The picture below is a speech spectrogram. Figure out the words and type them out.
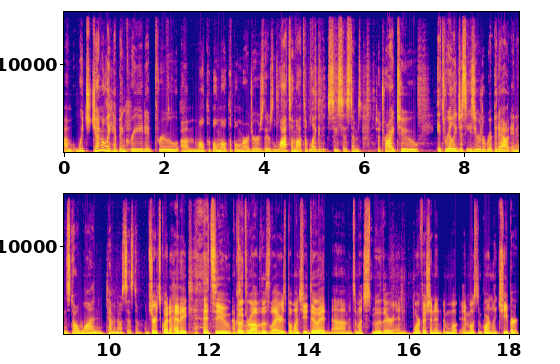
um, which generally have been created through um, multiple, multiple mergers, there's lots and lots of legacy systems to try to it's really just easier to rip it out and install one Temenos system. I'm sure it's quite a headache to Absolutely. go through all of those layers, but once you do it, um, it's a much smoother and more efficient and, and, mo- and most importantly, cheaper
